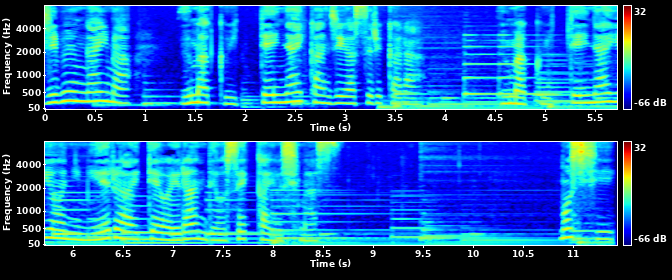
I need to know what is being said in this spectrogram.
自分が今うまくいっていない感じがするからうまくいっていないように見える相手を選んでおせっかいをします。もし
